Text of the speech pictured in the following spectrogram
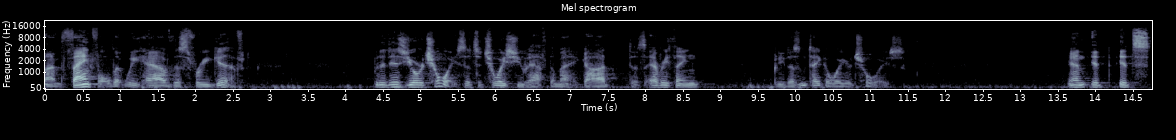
I'm thankful that we have this free gift. But it is your choice. It's a choice you have to make. God does everything, but He doesn't take away your choice. And it, it's,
